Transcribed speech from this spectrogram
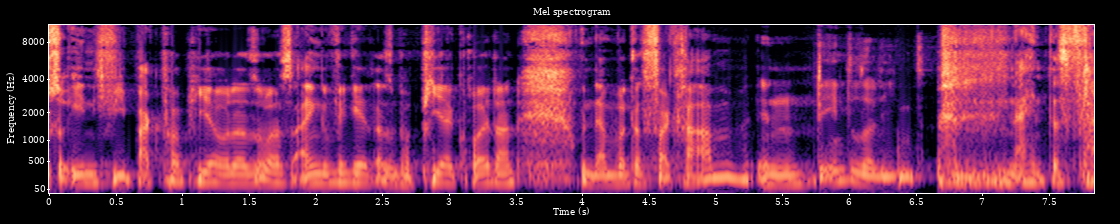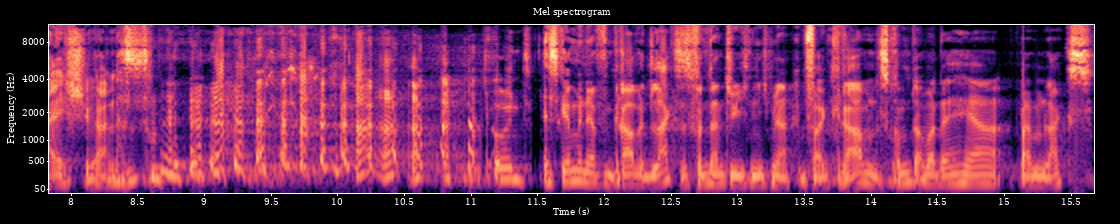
so ähnlich wie Backpapier oder sowas eingewickelt, also Papier, Kräutern. Und dann wird das vergraben in, Stehend oder liegend? nein, das Fleisch, Johannes. Und es kennt man ja von Gravet Lachs, es wird natürlich nicht mehr vergraben, das kommt aber daher beim Lachs.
